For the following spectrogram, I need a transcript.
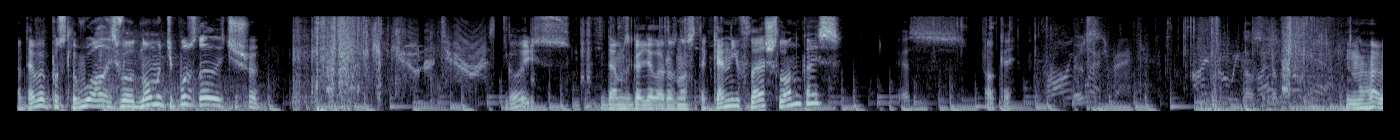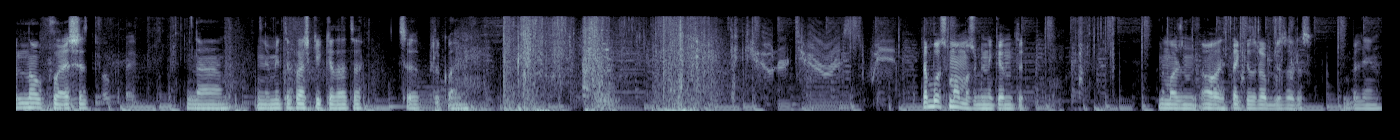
А де ви посливались? Ви одному типу здали чи що? Гойс. Йдемо з Галіла розносити. Can you flash long, guys? Yes. Окей. Second. No, no flashes. Okay. Да, не вміти флешки кидати, це прикольно. Треба було самому собі не кинути. Не можна. О, так і зроблю зараз. Блін.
